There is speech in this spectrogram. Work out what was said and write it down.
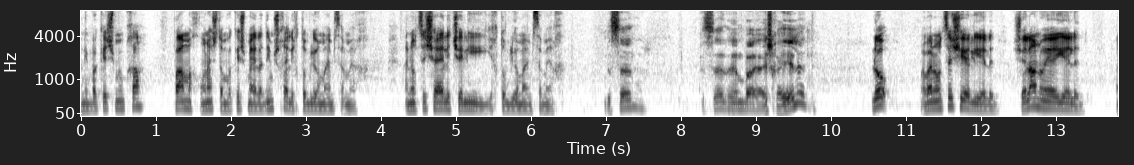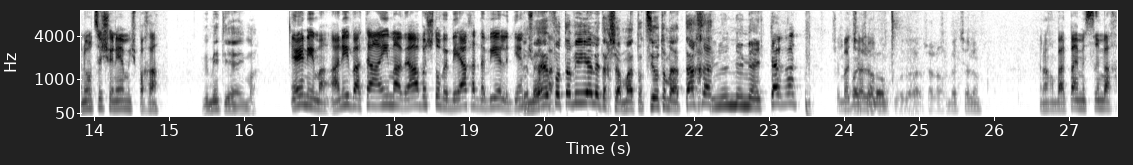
אני מבקש ממך, פעם אחרונה שאתה מבקש מהילדים שלך לכתוב לי יום מים שמח. אני רוצה שהילד שלי יכתוב לי יום מים שמח. בסדר, בסדר, אין בעיה. יש לך ילד? לא, אבל אני רוצה שיהיה לי ילד. שלנו יהיה ילד. אני רוצה שנהיה משפחה. ומי תהיה האמא? אין אמא, אני ואתה האמא ואבא שלו, וביחד נביא ילד, נהיה משפחה. ומאיפה תביא ילד עכשיו? מה, תוציא אותו מהתחת? מהתחת? שבת שלום. כבוד הרב. שבת שלום. אנחנו ב-2021,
